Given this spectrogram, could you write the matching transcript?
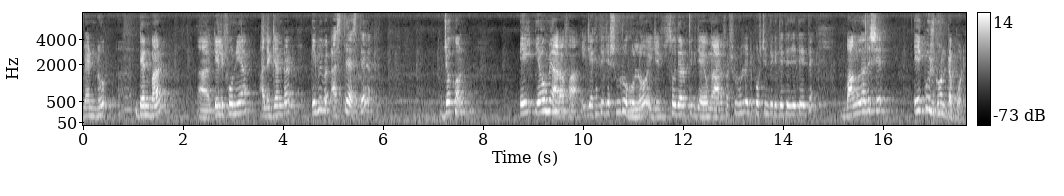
ব্যান্ডো, ডেনভার ক্যালিফোর্নিয়া, আলেকজান্ডার, এভাবে আস্তে আস্তে যখন এই ইয়মে আরাফা, এই যে এখান থেকে যে শুরু হলো, এই যে সৌদি আরব থেকে যে ইয়মে আরাফা শুরু হলো, এটি পশ্চিম থেকে যেতে যেতে যেতে বাংলাদেশে একুশ ঘণ্টা পরে,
